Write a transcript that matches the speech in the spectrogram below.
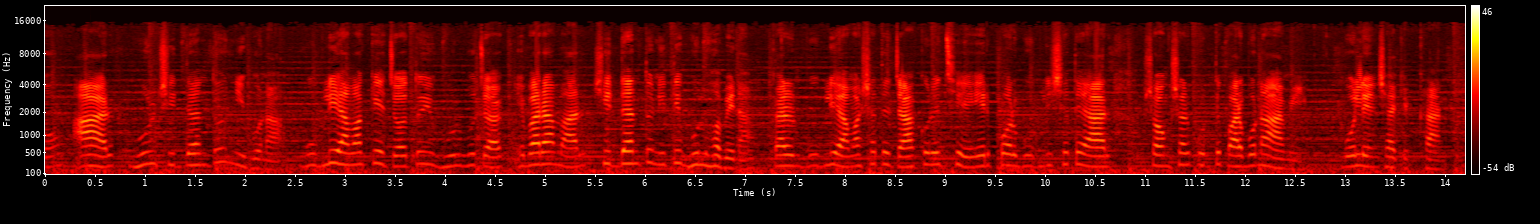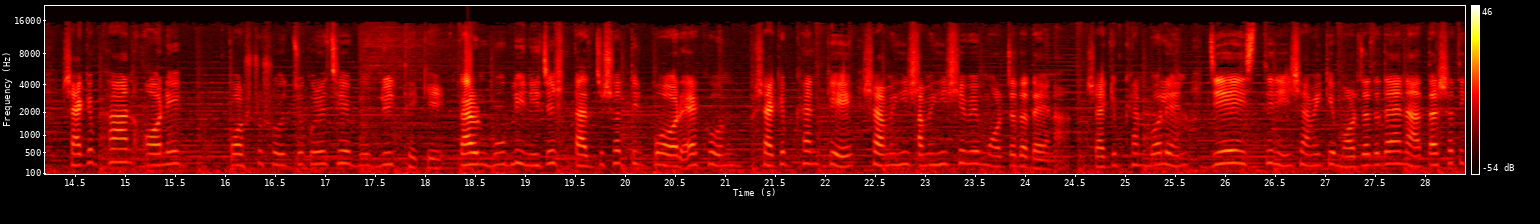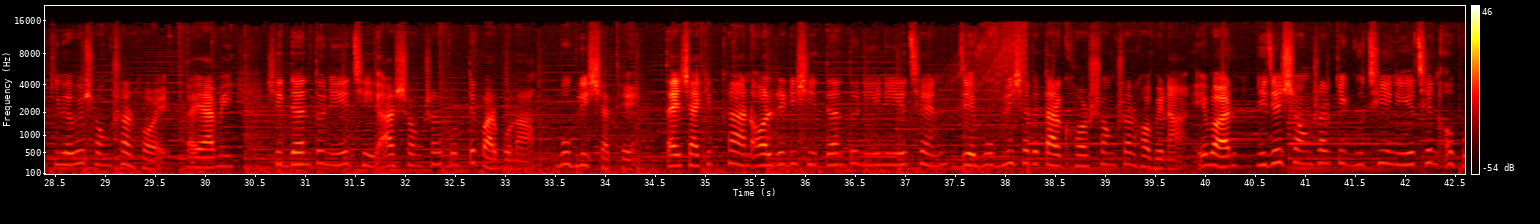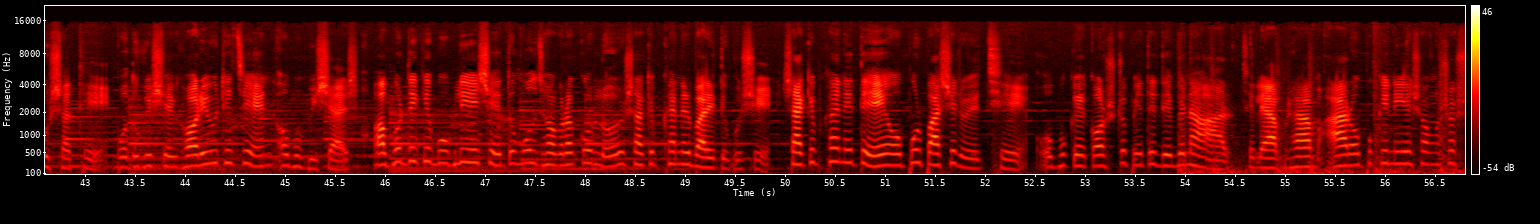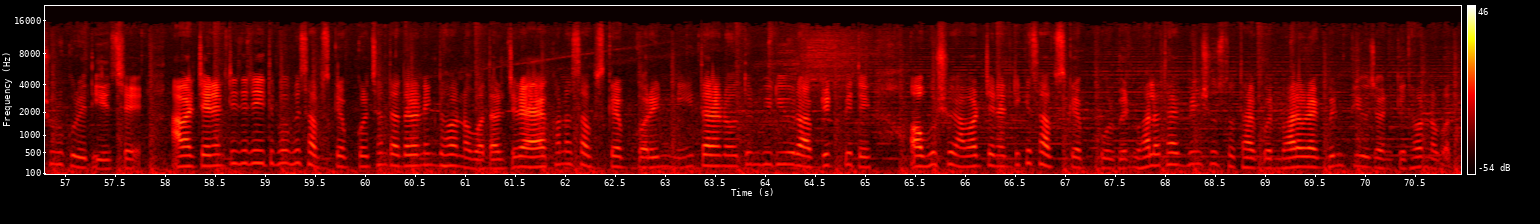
আর ভুল সিদ্ধান্ত নিব না। বুবলি আমাকে যতই ভুল বুঝাক, এবার আমার সিদ্ধান্ত নিতে ভুল হবে না। কারণ বুবলি আমার সাথে যা করেছে, এরপর বুবলির সাথে আর সংসার করতে পারব না আমি বললেন শাকিব খান। শাকিব খান অনেক কষ্ট সহ্য করেছে বুবলির থেকে। কারণ বুবলি নিজের কার্যসাধ্যের পর এখন শাকিব খানকে স্বামী স্বামী হিসেবে মর্যাদা দেয় না। শাকিব খান বলেন, যে স্ত্রী স্বামীকে মর্যাদা দেয় না, তার সাথে কীভাবে সংসার হয়? তাই আমি সিদ্ধান্ত নিয়েছি, আর সংসার করতে পারব না বুবলির সাথে। তাই শাকিব খান অলরেডি সিদ্ধান্ত নিয়ে নিয়েছেন যে বুবলির সাথে তার ঘর সংসার হবে না। এবার নিজের সংসারকে গুছিয়ে নিয়েছেন অপুর সাথে। বধুবেশে ঘরে উঠেছেন অপু বিশ্বাস। অপরদিকে বুবলি এসে তুমুল ঝগড়া করল শাকিব খানের বাড়িতে বসে। শাকিব খান এতে অপুর পাশে রয়েছে। অপুকে কষ্ট পেতে দেবে না আর। ছেলে আব্রাহাম আর অপুকে নিয়ে সংসার শুরু করে দিয়েছে। আমার চ্যানেলটি যারা ইতিপূর্বে সাবস্ক্রাইব করেছেন, তাদের অনেক ধন্যবাদ। আর যারা এখনও সাবস্ক্রাইব করেননি, তারা নতুন ভিডিওর আপডেট পেতে অবশ্যই আমার চ্যানেলটিকে সাবস্ক্রাইব করবেন। ভালো থাকবেন, সুস্থ থাকবেন, ভালো রাখবেন। প্রিয়জনকে ধন্যবাদ।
